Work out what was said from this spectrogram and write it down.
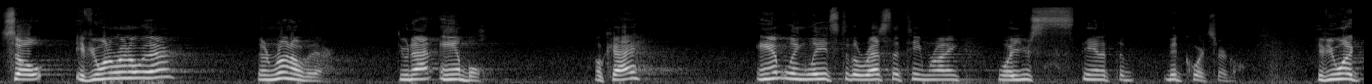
So if you want to run over there, then run over there. Do not amble. Okay? Ambling leads to the rest of the team running while you stand at the midcourt circle. If you want to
